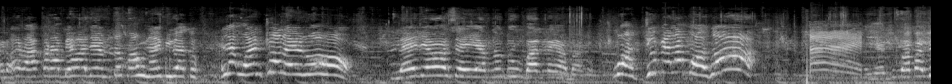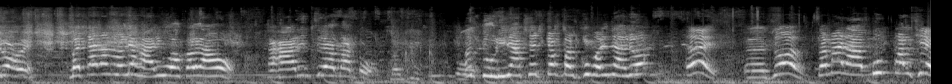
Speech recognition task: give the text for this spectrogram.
નહીં છોડે યાર બાબા તમે એક તો ના હું તો. કઈ રહ્યો લઈ લેવો છે એમનો તું બાર નહીં આવવાનો. લેજુ બાબા જો હવે. આ હારી જ છે અમાર તો. બધી. તુડી નાખશે તો પડકું ભરી નાલ્યો એ જો તમારે આબુ છે.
